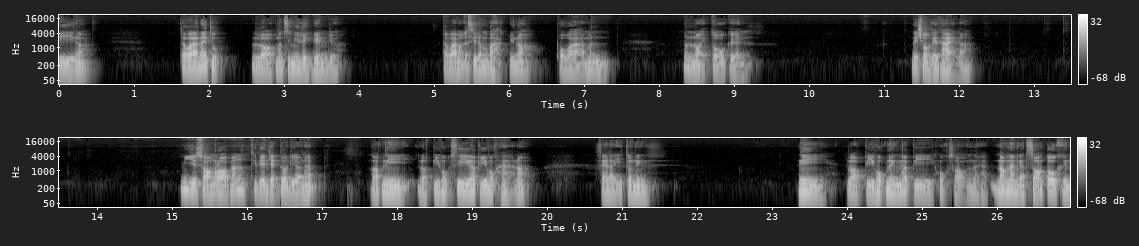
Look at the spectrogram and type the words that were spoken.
ปีเนาะแต่ว่าในทุกรอบมันสิมีเหลขเด่นอยู่ แต่ว่ามันก็สิลำบากอยู่เนาะเพราะว่ามันมันหน่อยโตเกิน ในช่วงท้ายเนาะมีอยู่สองรอบมั้งที่เด่นแค่ตัวเดียวนะครับ รอบนี้รอบปีหกสี่มาปีหกห้าเนาะใส่อะไรอีกตัวหนึ่งนี่รอบปีหกหนึ่งเมาปีหกสองนะครับ นอกนั้นก็สองโตขึ้น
